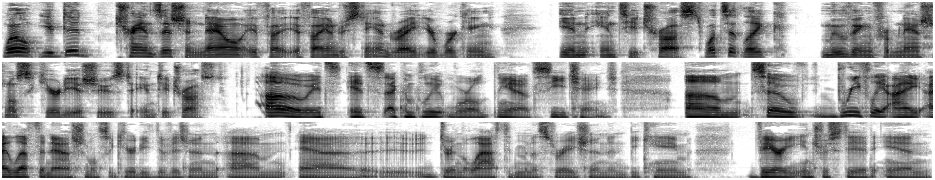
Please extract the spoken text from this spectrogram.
Well, you did transition. Now, if I if I understand right, you're working in antitrust. What's it like moving from national security issues to antitrust? Oh, it's it's a complete world, you know, sea change. Um, so briefly, I, I, left the National Security Division um, uh, during the last administration and became very interested in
